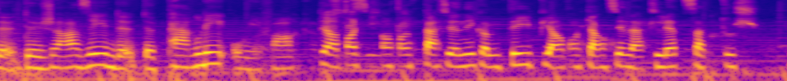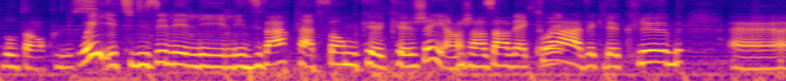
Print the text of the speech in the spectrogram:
de, jaser, de, parler au effort. Puis en tant, que, en tant que passionné comme tu es, puis en tant qu'ancien athlète, ça te touche d'autant plus. Oui, utiliser les, les, les diverses plateformes que, que j'ai en jasant avec toi, avec le club, euh,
